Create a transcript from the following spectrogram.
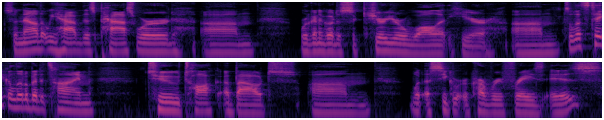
So now that we have this password, um, we're going to go to secure your wallet here. Um, so let's take a little bit of time to talk about um, what a secret recovery phrase is.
